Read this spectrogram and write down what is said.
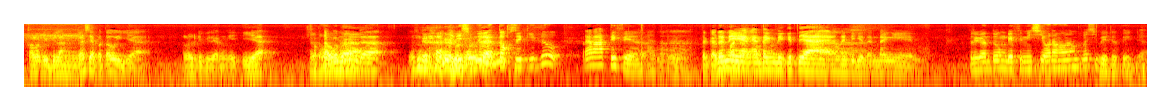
Kalau dibilang enggak siapa tahu iya kalau dibilang iya Siapa siapa tahu enggak. enggak enggak Jadi sebenarnya toksik itu relatif ya. Nah, Tergantung udah nih yang enteng dikit ya, yang enteng dikit entengin. Tergantung definisi orang-orang tuh pasti beda-beda.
